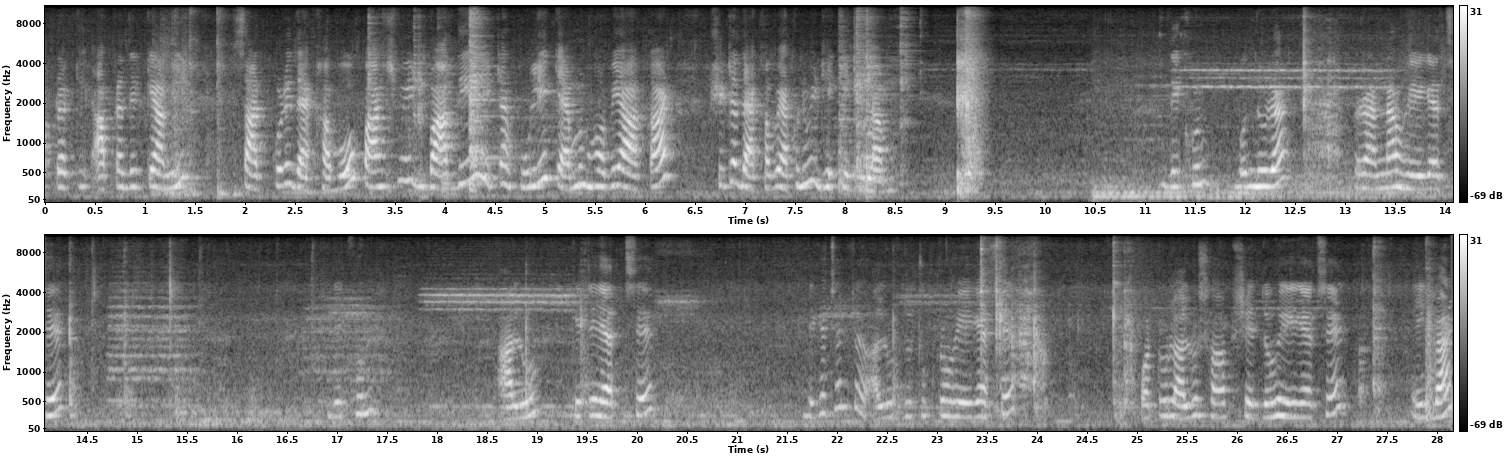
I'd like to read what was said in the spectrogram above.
আপনাকে আপনাদেরকে আমি সার্ভ করে দেখাবো। পাঁচ মিনিট বাদে এটা হলে কেমন হবে আকার, সেটা দেখাবো। এখন আমি ঢেকে দিলাম। দেখুন বন্ধুরা, রান্না হয়ে গেছে। দেখুন, আলু কেটে যাচ্ছে। দেখেছেন তো? আলুর দু টুকরো হয়ে গেছে। পটল, আলু সব সেদ্ধ হয়ে গেছে। এইবার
